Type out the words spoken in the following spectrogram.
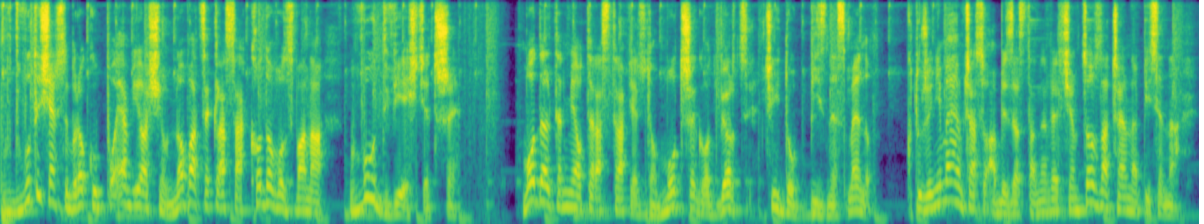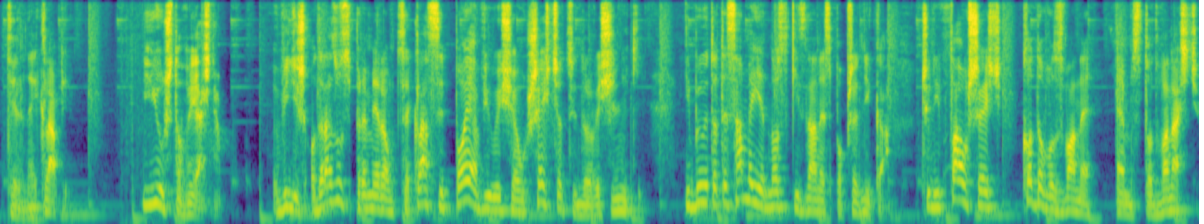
W 2000 roku pojawiła się nowa C-klasa kodowo zwana W203. Model ten miał teraz trafiać do młodszego odbiorcy, czyli do biznesmenów, którzy nie mają czasu, aby zastanawiać się, co oznaczają napisy na tylnej klapie. Już to wyjaśniam. Widzisz, od razu z premierą C-klasy pojawiły się sześciocylindrowe silniki. I były to te same jednostki znane z poprzednika, czyli V6, kodowo zwane M112.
